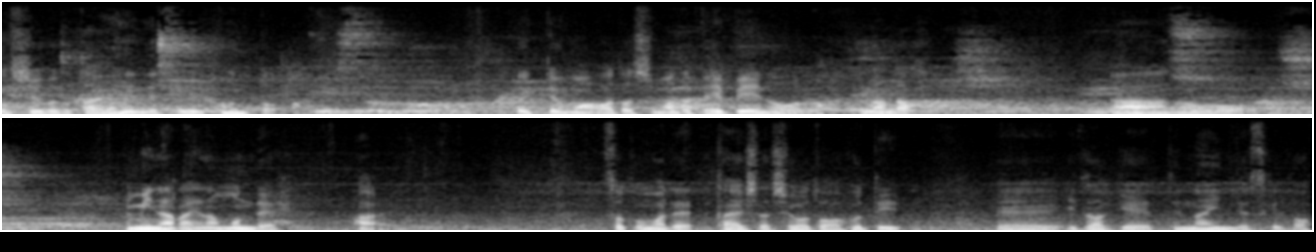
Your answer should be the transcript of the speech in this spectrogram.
お仕事大変ですね本当。といってもまあ私まだぺいぺいのなんだあの見習いなもんではい。そこまで大した仕事は振って,、えーいただけてないんですけど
